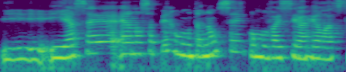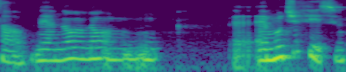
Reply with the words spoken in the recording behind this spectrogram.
E, e essa é, é, a nossa pergunta. Não sei como vai ser a relação, né? Não, não, é, é muito difícil.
